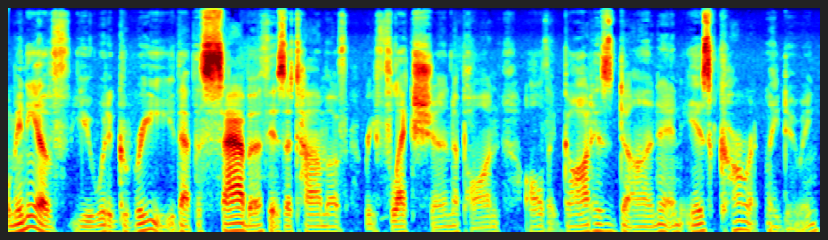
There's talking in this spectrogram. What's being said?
Well, many of you would agree that the Sabbath is a time of reflection upon all that God has done and is currently doing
